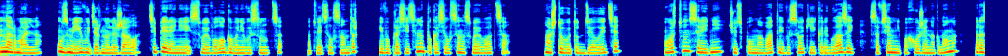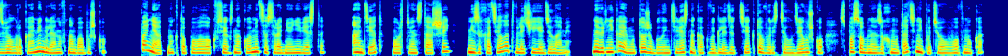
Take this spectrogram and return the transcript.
«Нормально. У змей выдернули жало. Теперь они из своего логова не высунутся», — ответил Сандер и вопросительно покосился на своего отца. «А что вы тут делаете?» Ортвин средний, чуть полноватый, высокий и кореглазый, совсем не похожий на гнома, развел руками, глянув на бабушку. Понятно, кто поволок всех знакомиться с роднёй невесты. А дед, Ортвин-старший, не захотел отвлечь ее делами. Наверняка ему тоже было интересно, как выглядят те, кто вырастил девушку, способную захомутать непутевого внука.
